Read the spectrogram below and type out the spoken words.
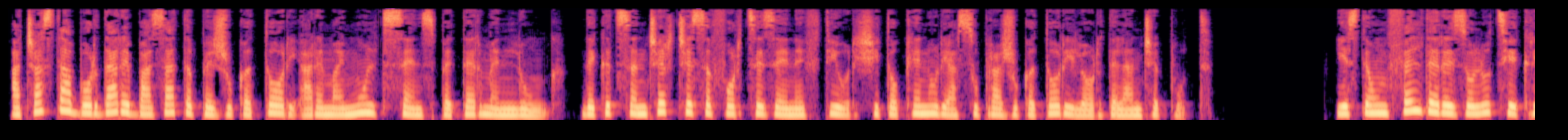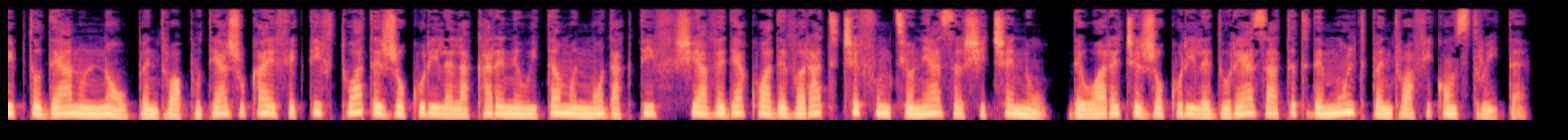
Această abordare bazată pe jucători are mai mult sens pe termen lung, decât să încerce să forțeze NFT-uri și tokenuri asupra jucătorilor de la început. Este un fel de rezoluție cripto de anul nou pentru a putea juca efectiv toate jocurile la care ne uităm în mod activ și a vedea cu adevărat ce funcționează și ce nu, deoarece jocurile durează atât de mult pentru a fi construite.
